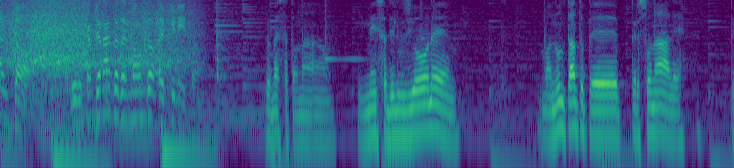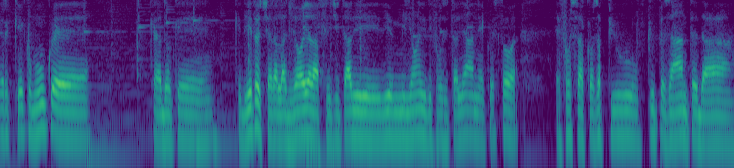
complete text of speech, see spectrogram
Alto, il campionato del mondo è finito. Per me è stata una immensa delusione, ma non tanto per personale, perché comunque credo che, che dietro c'era la gioia, la felicità di, di milioni di tifosi italiani e questo è, è forse la cosa più, più pesante da,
